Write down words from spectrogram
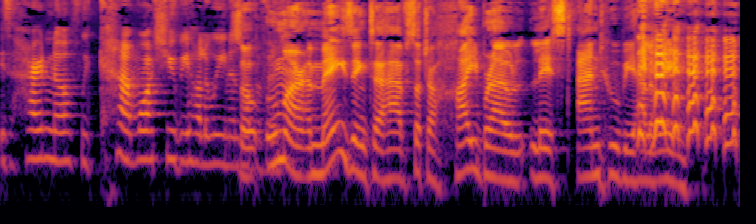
is hard enough. We can't watch Hubie Halloween on So top of it. Umar, amazing to have such a highbrow list and Hubie Halloween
